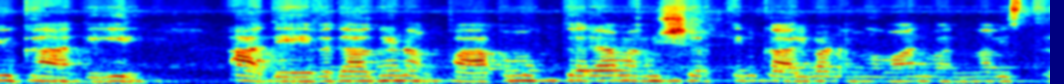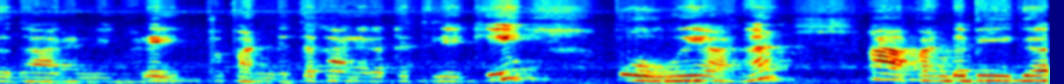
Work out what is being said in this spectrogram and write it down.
യുഗാദിയിൽ ആ ദേവതാഗണം പാപമുക്തര മനുഷ്യർത്തിൻ കാൽ വണങ്ങുവാൻ വന്ന വിസ്തൃതാരണ്യങ്ങളിൽ ഇപ്പൊ പണ്ടത്തെ കാലഘട്ടത്തിലേക്ക് പോവുകയാണ്. ആ പണ്ട് ഭീക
